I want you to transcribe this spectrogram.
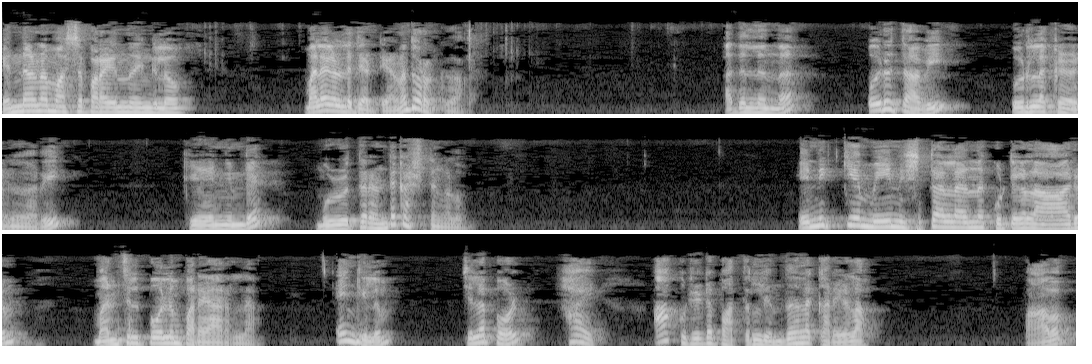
എന്താണ് മാസ്റ്റർ പറയുന്നതെങ്കിലോ? മലകളുടെ ചട്ടിയാണ് തുറക്കുക. അതിൽ നിന്ന് ഒരു തവി ഉരുളക്കിഴങ്ങ് കറി കിഴങ്ങിന്റെ മുഴുത്ത രണ്ട് കഷ്ണങ്ങളും. എനിക്ക് മീൻ ഇഷ്ടമല്ല എന്ന് കുട്ടികൾ ആരും മനസ്സിൽ പോലും പറയാറില്ല. എങ്കിലും ചിലപ്പോൾ ഹായ് ആ കുട്ടിയുടെ പാത്രത്തിൽ എന്ത് നല്ല കറികളാ? പാവം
